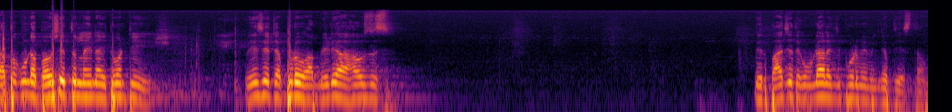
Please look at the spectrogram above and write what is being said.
తప్పకుండా భవిష్యత్తులోనైనా ఇటువంటి వేసేటప్పుడు ఆ మీడియా హౌసెస్ మీరు బాధ్యతగా ఉండాలని చెప్పి కూడా మేము విజ్ఞప్తి చేస్తాం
